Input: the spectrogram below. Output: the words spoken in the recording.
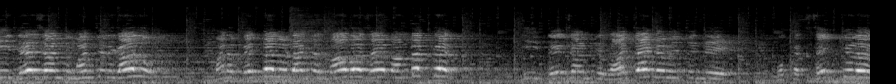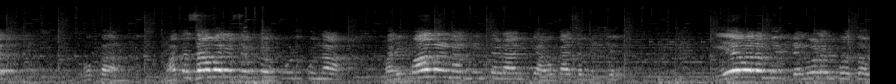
ఈ దేశానికి మంచిది కాదు. మన పెద్దలు డాక్టర్ బాబాసాహెబ్ అంబేద్కర్ ఈ దేశానికి రాజ్యాంగం ఇచ్చింది. ఒక సెక్యులర్ ఒక మత సామరస్యంతో కూడుకున్న పరిపాలన అందించడానికి అవకాశం ఇచ్చింది. కేవలం మీరు గెలవడం కోసం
